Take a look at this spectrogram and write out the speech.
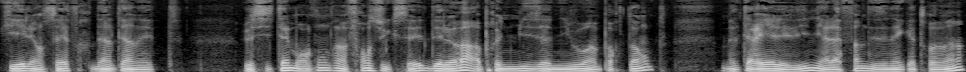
qui est l'ancêtre d'Internet. Le système rencontre un franc succès dès lors, après une mise à niveau importante, matériel et ligne à la fin des années 80,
